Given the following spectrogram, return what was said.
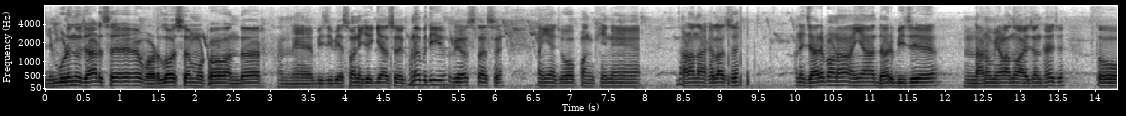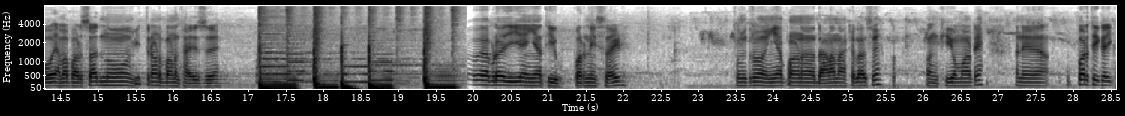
લીંબુડીનું ઝાડ છે, વડલો છે મોટો અંદર, અને બીજી બેસવાની જગ્યા છે, ઘણી બધી વ્યવસ્થા છે. અહીંયા જો પંખીને દાણા નાખેલા છે. અને જ્યારે પણ અહીંયા દર બીજે નાનું મેળાનું આયોજન થાય છે, તો એમાં પ્રસાદનું વિતરણ પણ થાય છે. હવે આપણે જઈએ અહીંયાથી ઉપરની સાઈડ તો મિત્રો, અહીંયા પણ દાણા નાખેલા છે પંખીઓ માટે. અને ઉપરથી કંઈક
